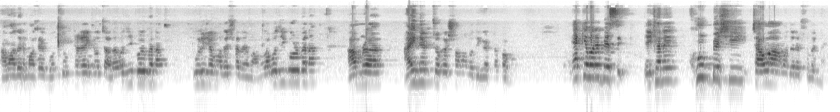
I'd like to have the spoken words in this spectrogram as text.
আমাদের মাথায় বন্দুক ঠাকায় কেউ চাঁদাবাজি করবে না, পুলিশ আমাদের সাথে মামলাবাজি করবে না, আমরা আইনের চোখে সমান অধিকারটা পাবো। একেবারে বেসিক এখানে খুব বেশি চাওয়া আমাদের আসলে নাই।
